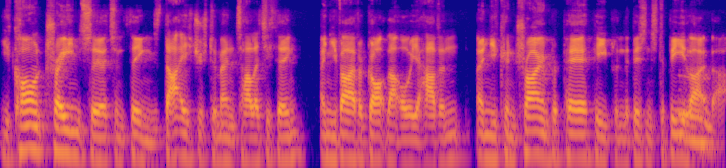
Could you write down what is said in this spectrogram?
you can't train certain things that is just a mentality thing and you've either got that or you haven't and you can try and prepare people in the business to be like Mm. that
